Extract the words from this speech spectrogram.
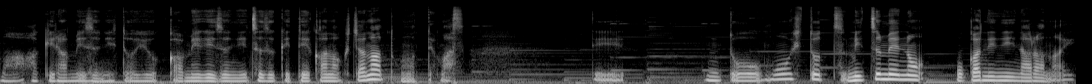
まあ諦めずにというかめげずに続けていかなくちゃなと思ってます。でうんと、もう一つ3つ目のお金にならない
